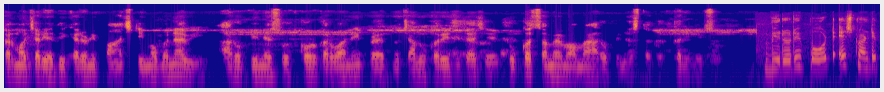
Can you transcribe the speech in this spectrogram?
કર્મચારી અધિકારીઓની પાંચ ટીમો બનાવી, આરોપીને શોધખોળ કરવાની પ્રયત્નો ચાલુ કરી દીધા છે. ટૂંક જ સમયમાં અમે આરોપીને હસ્તગત કરી લઈશું. Bureau report S twenty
